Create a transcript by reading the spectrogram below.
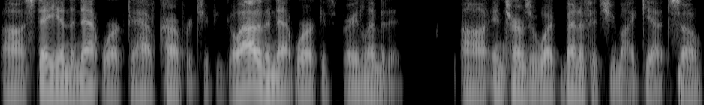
uh, stay in the network to have coverage. If you go out of the network, it's very limited uh, in terms of what benefits you might get. So,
